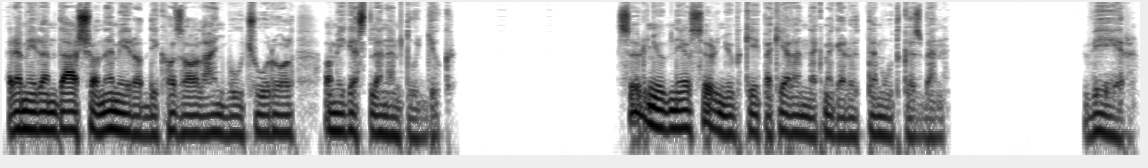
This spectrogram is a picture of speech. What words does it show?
Remélem Dása nem ér addig haza a lány búcsúról, amíg ezt le nem tudjuk. Szörnyűbbnél szörnyűbb képek jelennek meg előttem útközben. Vér.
